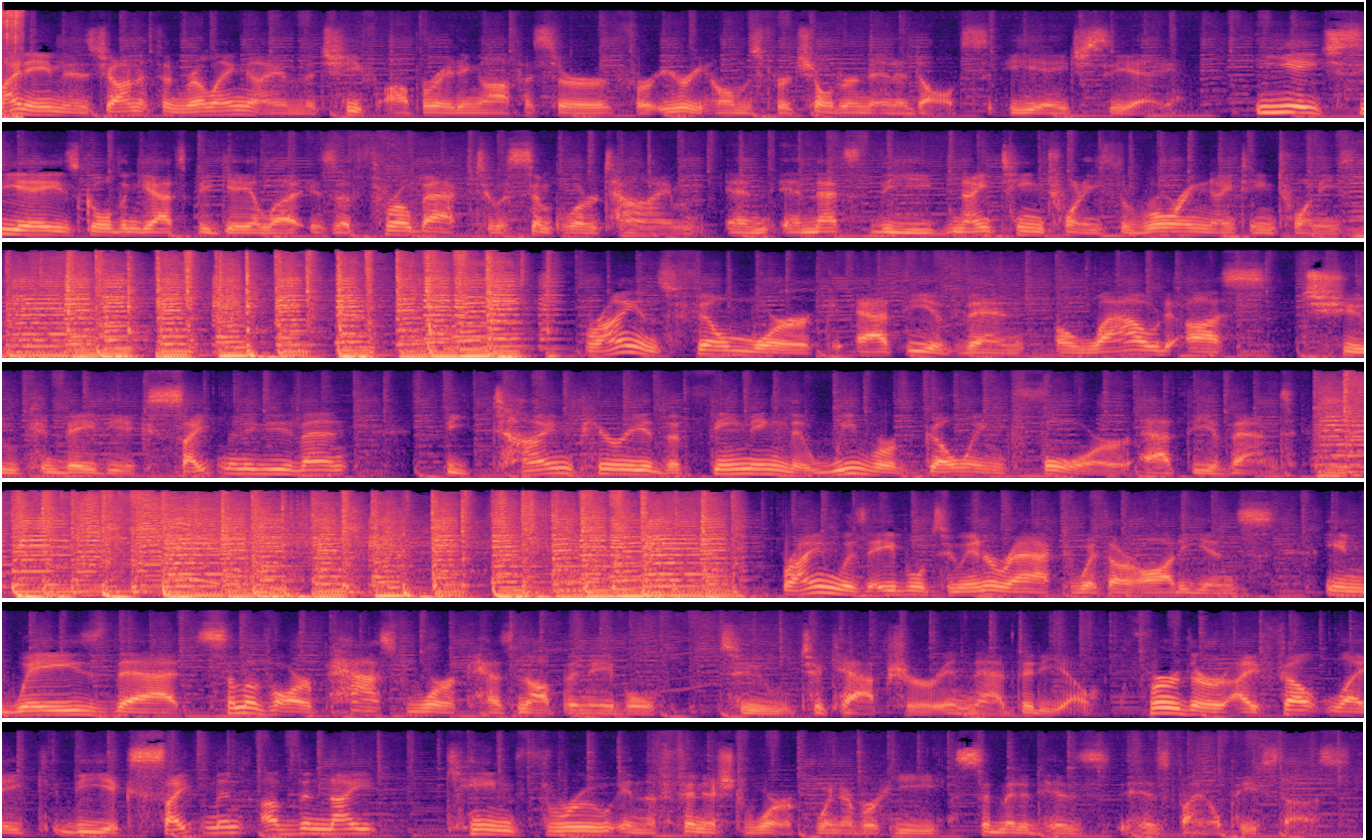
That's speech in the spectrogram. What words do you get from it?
My name is Jonathan Rilling. I am the Chief Operating Officer for Erie Homes for Children and Adults, EHCA. EHCA's Golden Gatsby Gala is a throwback to a simpler time, and, and that's the 1920s, the roaring 1920s. Brian's film work at the event allowed us to convey the excitement of the event, the time period, the theming that we were going for at the event. Brian was able to interact with our audience in ways that some of our past work has not been able to, to capture in that video. Further, I felt like the excitement of the night came through in the finished work whenever he submitted his, his final piece to us.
